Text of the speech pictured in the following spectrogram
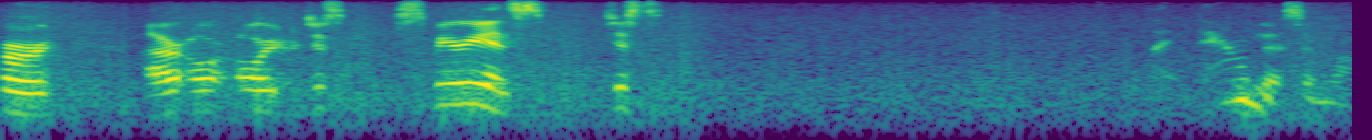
hurt, or, or, or just experienced just let downness in life,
